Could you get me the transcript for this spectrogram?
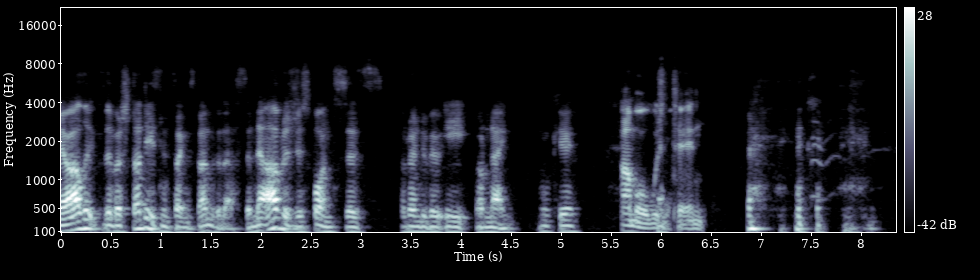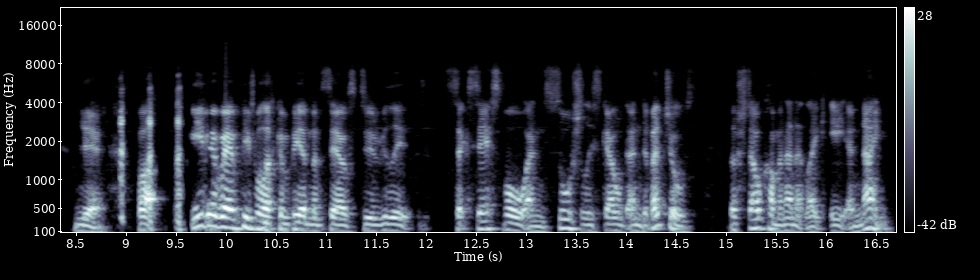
Now, I looked, there were studies and things done with this, and the average response is around about eight or nine. Okay. I'm always 10. yeah. But even when people are comparing themselves to really successful and socially skilled individuals, they're still coming in at like eight and nine.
